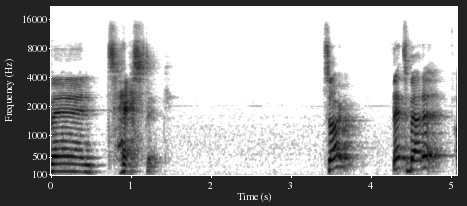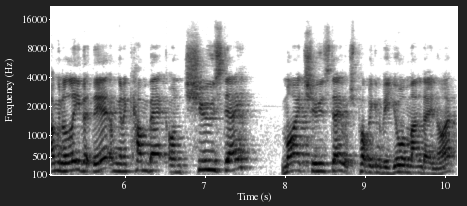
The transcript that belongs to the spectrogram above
Fantastic. So, that's about it. I'm going to leave it there. I'm going to come back on Tuesday, my Tuesday, which is probably going to be your Monday night,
